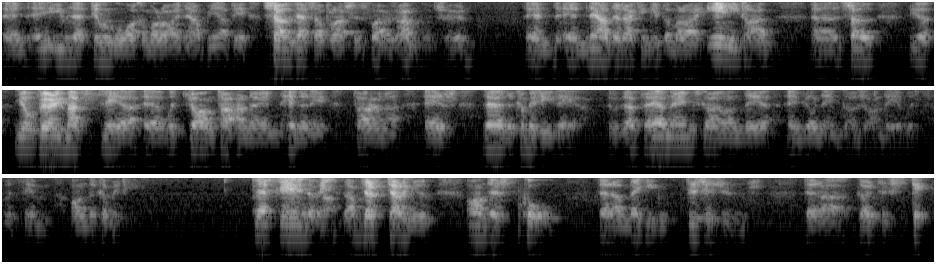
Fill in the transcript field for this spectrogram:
and even at Te Unga Waka Marae and helped me out there. So that's a plus as far as I'm concerned. And and now that I can get the marae anytime, uh, so you're, you're very much there uh, with John Tahana and Henry Tahana as they're the committee there. That their names go on there, and your name goes on there with, with them on the committee. That's the end of it. I'm just telling you on this call that I'm making decisions that are going to stick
